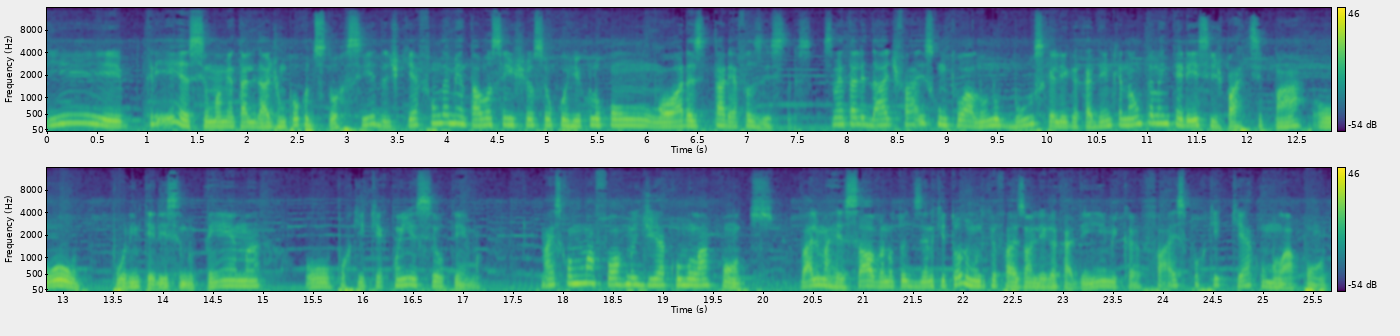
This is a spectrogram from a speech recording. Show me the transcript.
e cria-se uma mentalidade um pouco distorcida de que é fundamental você encher o seu currículo com horas e tarefas extras. Essa mentalidade faz com que o aluno busque a liga acadêmica não pelo interesse de participar ou por interesse no tema ou porque quer conhecer o tema, mas como uma forma de acumular pontos. Vale uma ressalva, eu não estou dizendo que todo mundo que faz uma liga acadêmica faz porque quer acumular ponto.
